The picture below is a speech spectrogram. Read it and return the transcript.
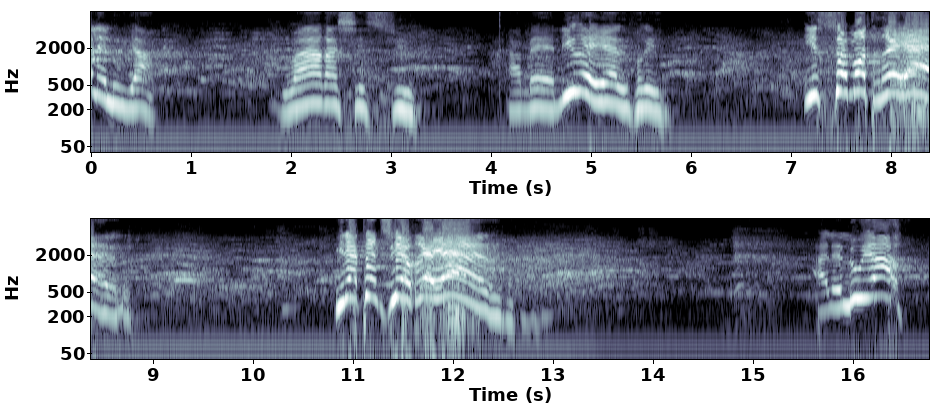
Alléluia. Gloire à Jésus. Amen. Il est réel, vrai. Il se montre réel. Il est un Dieu réel. Alléluia.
